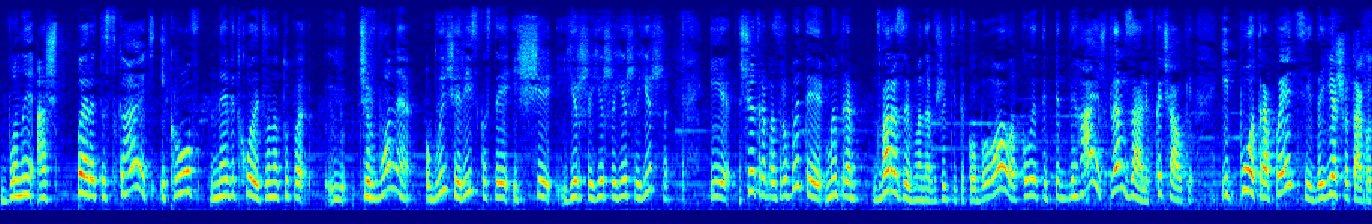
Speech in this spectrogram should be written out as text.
вони аж перетискають і кров не відходить. Вона тупо червоне обличчя різко стає іще гірше, гірше, гірше, гірше. І що треба зробити? Ми прям два рази в мене в житті такого бувало, коли ти підбігаєш прямо в залі, в качалки, і по трапеції даєш отак, от,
